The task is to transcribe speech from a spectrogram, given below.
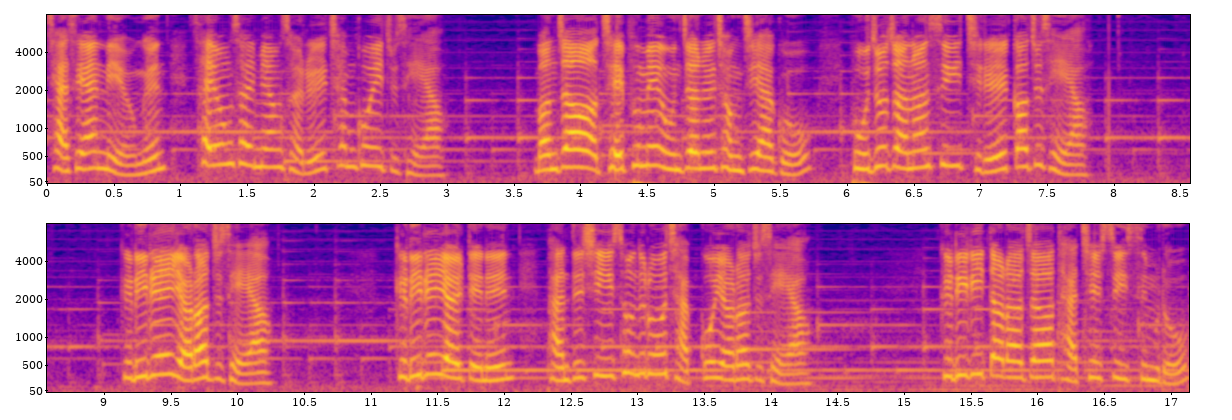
자세한 내용은 사용 설명서를 참고해 주세요. 먼저 제품의 운전을 정지하고 보조 전원 스위치를 꺼주세요. 그릴을 열어주세요. 그릴을 열 때는 반드시 손으로 잡고 열어주세요. 그릴이 떨어져 다칠 수 있으므로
